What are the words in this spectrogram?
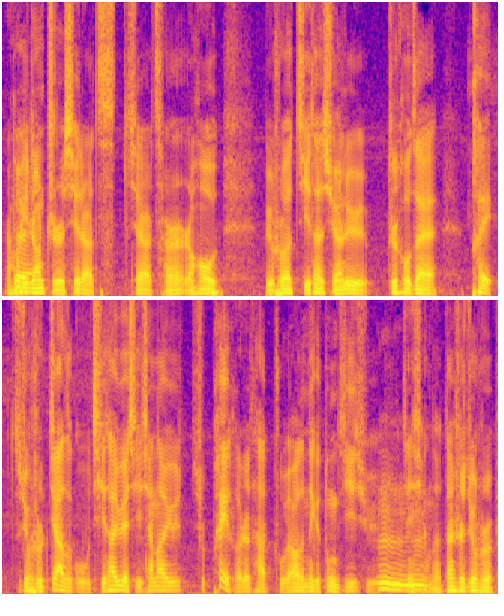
然后一张纸写点词写点词儿，然后比如说吉他旋律之后再配，就是架子鼓其他乐器，相当于是配合着它主要的那个动机去进行的。但是就是比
